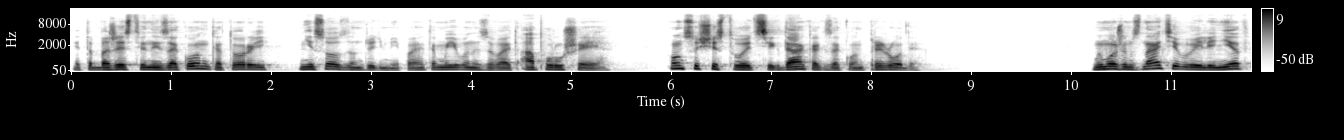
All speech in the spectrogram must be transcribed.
Это божественный закон, который не создан людьми, поэтому его называют апурушея. Он существует всегда как закон природы. Мы можем знать его или нет,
